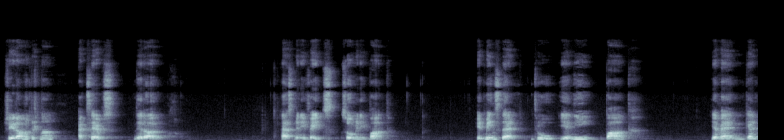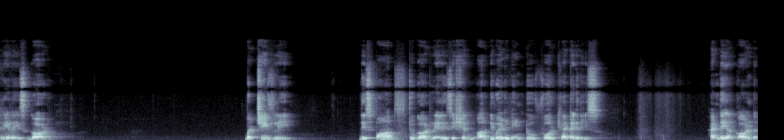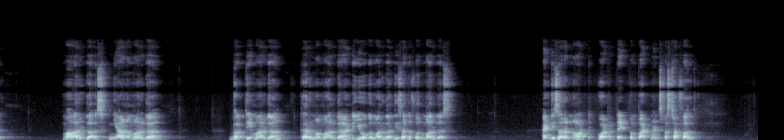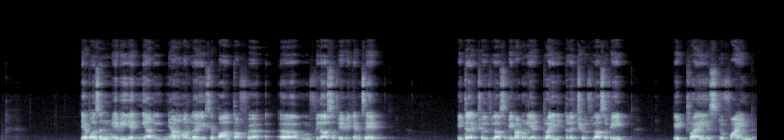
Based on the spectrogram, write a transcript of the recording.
Sri Ramakrishna accepts there are as many faiths, so many paths. It means that through any path, a man can realize God. But chiefly, these paths to God realization are divided into four categories. And they are called Margas, Jnana Marga, Bhakti Marga, Karma Marga, and Yoga Marga. These are the four Margas. And these are not watertight compartments, first of all. A person may be a Jnani. Jnana Marga is a path of uh, um, philosophy, we can say. Intellectual philosophy, not only a dry intellectual philosophy, it tries to find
